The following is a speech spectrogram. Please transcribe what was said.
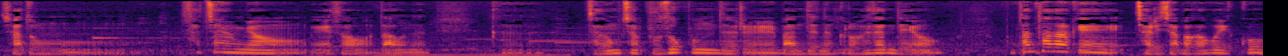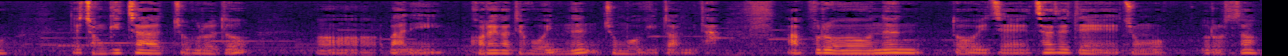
자동 4차 혁명에서 나오는 그 자동차 부속품들을 만드는 그런 회사인데요. 뭐 탄탄하게 자리 잡아가고 있고, 전기차 쪽으로도 어, 많이 거래가 되고 있는 종목이기도 합니다. 앞으로는 또 이제 차세대 종목으로서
